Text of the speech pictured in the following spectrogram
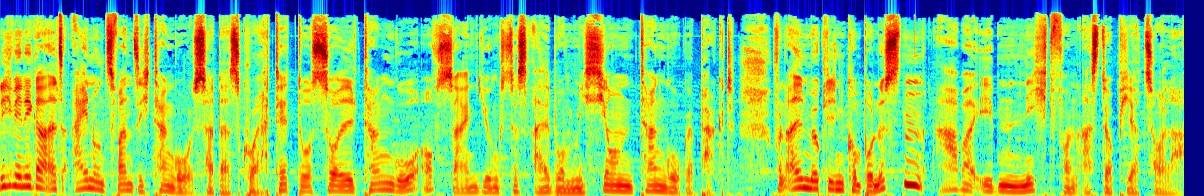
Nicht weniger als 21 Tangos hat das Quartetto Sol Tango auf sein jüngstes Album Mission Tango gepackt. Von allen möglichen Komponisten, aber eben nicht von Astor Piazzolla.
